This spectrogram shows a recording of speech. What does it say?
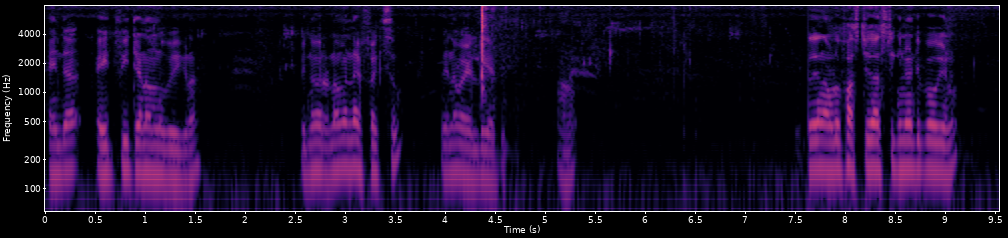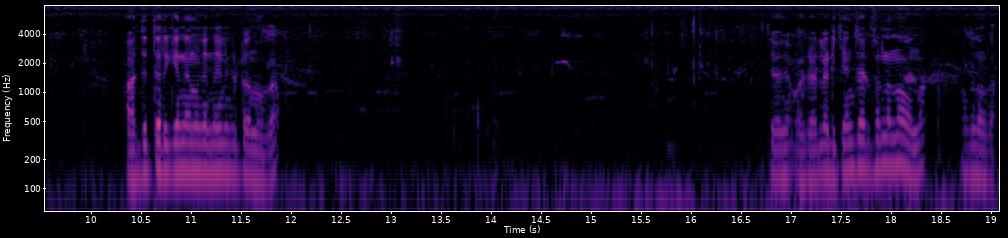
അതിന്റെ എയ്റ്റ് ഫീറ്റാണ് നമ്മൾ ഉപയോഗിക്കുന്നത്. പിന്നെ ഒരെണ്ണം തന്നെ എഫക്സും പിന്നെ വൈൽഡ് കാറ്റും ആണ്. നമ്മൾ ഫസ്റ്റ് കാസ്റ്റിങ്ങിന് വേണ്ടി പോവുകയാണ്. ആദ്യത്തെ ഇറക്കി തന്നെ നമുക്ക് എന്തെങ്കിലും കിട്ടുമോ നോക്കാം. അത്യാവശ്യം ഒരാളടിക്കാൻ ചാൻസ് ഉണ്ടെന്ന് തോന്നാം നമുക്ക് നോക്കാം.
